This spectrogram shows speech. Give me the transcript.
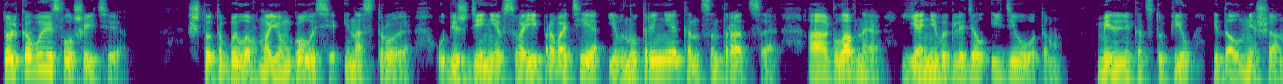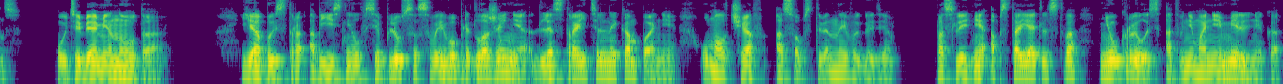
«Только выслушайте». Что-то было в моем голосе и настрое, убеждение в своей правоте и внутренняя концентрация. А главное, я не выглядел идиотом. Мельник отступил и дал мне шанс. «У тебя минута». Я быстро объяснил все плюсы своего предложения для строительной компании, умолчав о собственной выгоде. Последнее обстоятельство не укрылось от внимания Мельника,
